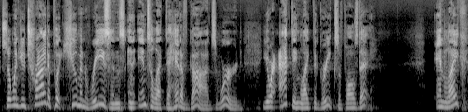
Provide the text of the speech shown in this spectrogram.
So when you try to put human reasons and intellect ahead of God's word, you are acting like the Greeks of Paul's day. And like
